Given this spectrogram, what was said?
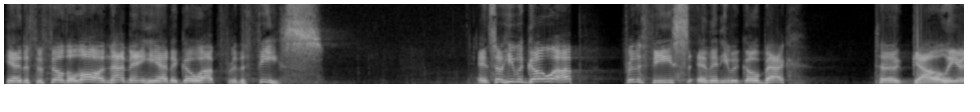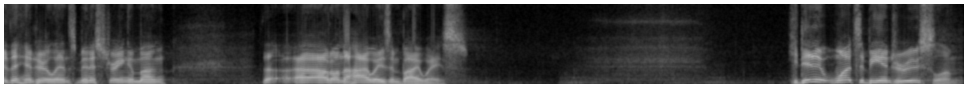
He had to fulfill the law, and that meant he had to go up for the feasts. And so he would go up for the feasts, and then he would go back to Galilee or the hinterlands, ministering among the, uh, out on the highways and byways. He didn't want to be in Jerusalem,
